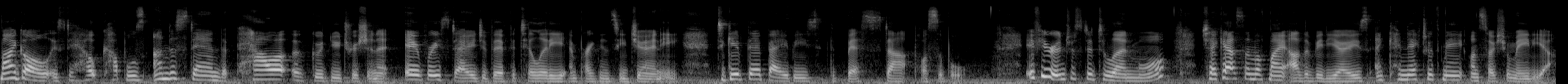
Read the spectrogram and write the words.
My goal is to help couples understand the power of good nutrition at every stage of their fertility and pregnancy journey to give their babies the best start possible. If you're interested to learn more, check out some of my other videos and connect with me on social media.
